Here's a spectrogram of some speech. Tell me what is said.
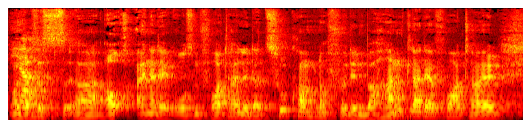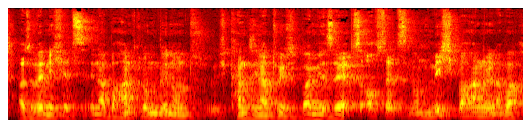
Und ja. das ist äh, auch einer der großen Vorteile. Dazu kommt noch für den Behandler der Vorteil, also wenn ich jetzt in einer Behandlung bin und ich kann sie natürlich bei mir selbst aufsetzen und mich behandeln, aber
